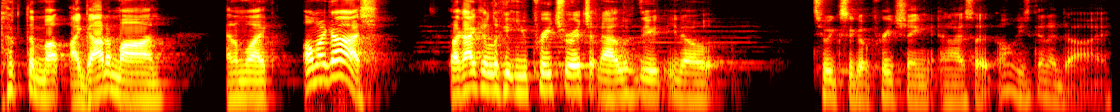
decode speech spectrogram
picked them up. I got them on, and I'm like, oh my gosh, like I can look at you preach, Rich, and I look at you, you know, two weeks ago preaching, and I said, oh, he's gonna die.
